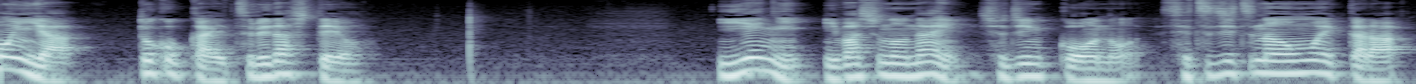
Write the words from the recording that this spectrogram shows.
今夜どこかへ連れ出してよ。家に居場所のない主人公の切実な思いから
